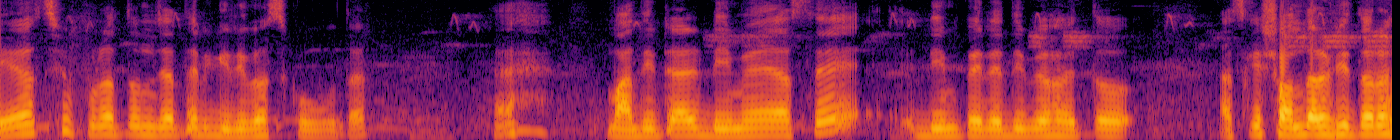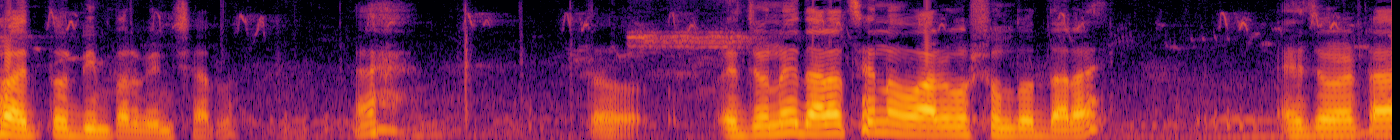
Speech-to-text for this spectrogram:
এ হচ্ছে পুরাতন জাতের গিরিবাজ কবুতর। হ্যাঁ? মাদিটার ডিমে আছে ডিম পেরে দিবে হয়তো আজকে সন্ধ্যার ভিতরে হয়তো ডিম পারবে ইনশাল্লাহ হ্যাঁ? তো এর জন্যই দাঁড়াচ্ছেন ও আরও সুন্দর দাঁড়ায়। এই জোড়াটা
